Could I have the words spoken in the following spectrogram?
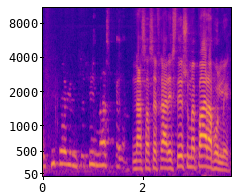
Εσύ το είναι, και εσύ να είσαι καλά. Να σας ευχαριστήσουμε πάρα πολύ.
